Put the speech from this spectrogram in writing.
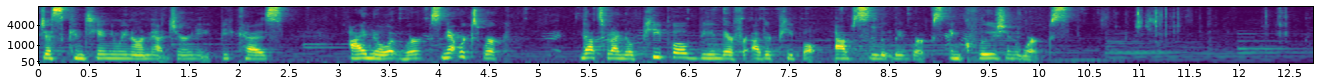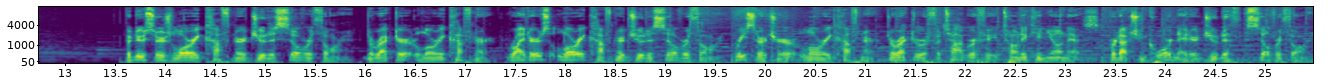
just continuing on that journey because I know it works. Networks work. That's what I know. People being there for other people absolutely works. Inclusion works. Producers Lori Kuffner, Judith Silverthorne. Director Lori Kuffner. Writers Lori Kuffner, Judith Silverthorne. Researcher Lori Kuffner. Director of Photography Tony Quinones. Production Coordinator Judith Silverthorne.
